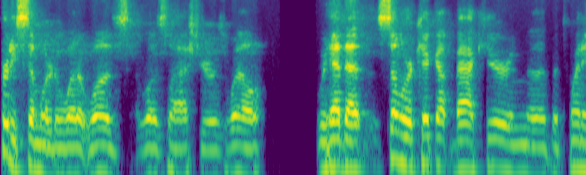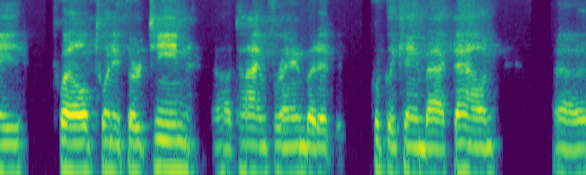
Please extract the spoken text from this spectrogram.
pretty similar to what it was was last year as well. We had that similar kick up back here in the, the 2012, 2013 uh, time frame, but it quickly came back down. Uh,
